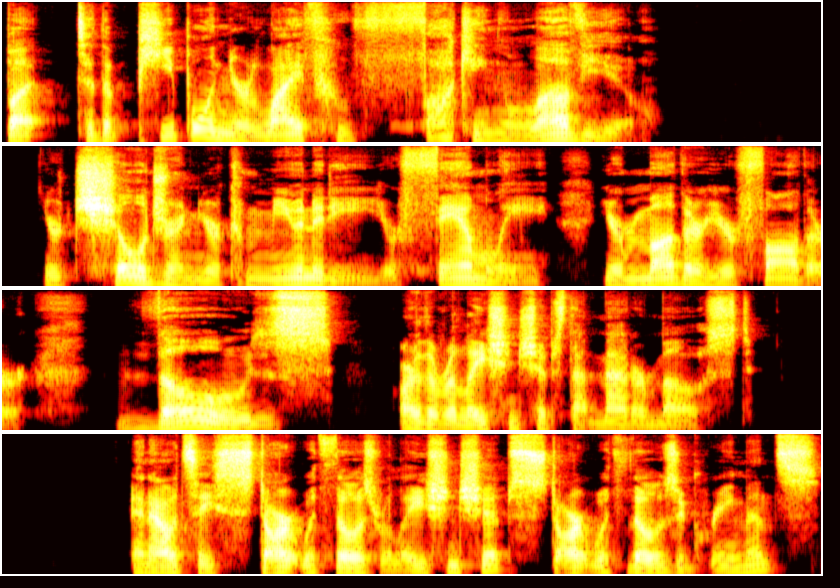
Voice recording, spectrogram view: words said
but to the people in your life who fucking love you your children, your community, your family, your mother, your father. Those are the relationships that matter most. And I would say start with those relationships, start with those agreements,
